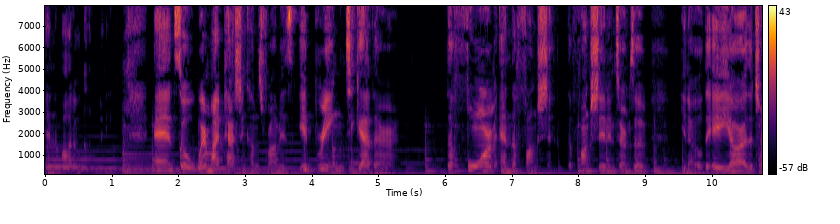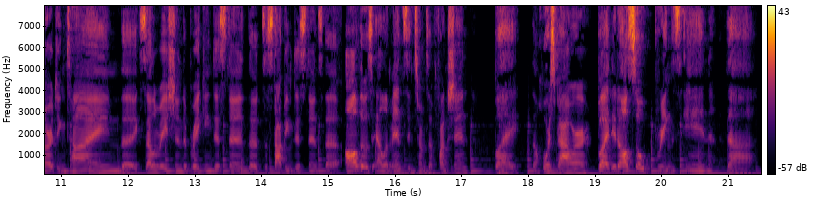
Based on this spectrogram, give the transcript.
an auto company. And so, where my passion comes from is it bring together the form and the function. The function in terms of, you know, the AER, the charging time, the acceleration, the braking distance, the, the stopping distance, the all those elements in terms of function, but the horsepower. But it also brings in the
